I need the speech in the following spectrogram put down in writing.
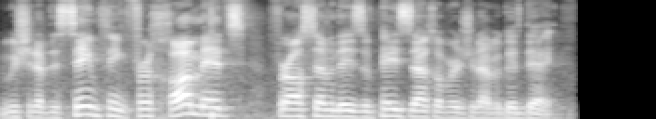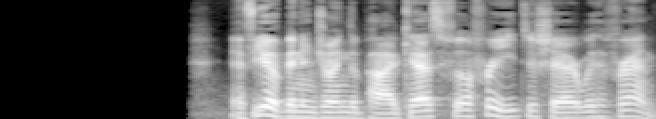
we should have the same thing for chametz for all seven days of Pesach. Everyone should have a good day. If you have been enjoying the podcast, feel free to share it with a friend.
